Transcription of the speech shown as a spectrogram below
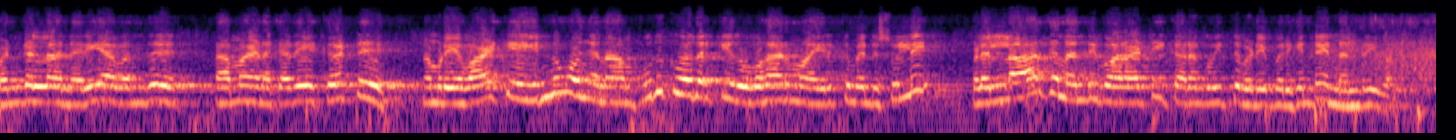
பெண்கள்லாம் நிறையா வந்து ராமாயண கதையை கேட்டு நம்முடைய வாழ்க்கையை இன்னும் கொஞ்சம் நாம் புதுக்குவதற்கு இது உபகாரமாக இருக்கும் என்று சொல்லி உங்கள் எல்லாருக்கும் நன்றி பாராட்டி கரங்குவித்து விடைபெறுகின்றேன். நன்றி வணக்கம்.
